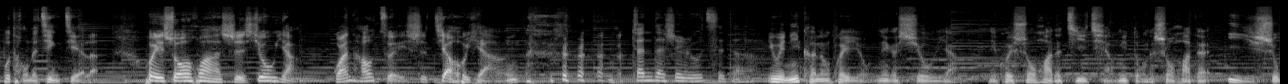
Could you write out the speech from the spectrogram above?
不同的境界了。会说话是修养，管好嘴是教养。真的是如此的，因为你可能会有那个修养，你会说话的技巧，你懂得说话的艺术。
